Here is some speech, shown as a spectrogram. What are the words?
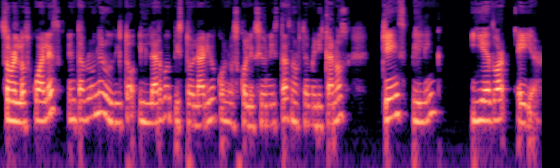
sobre los cuales entabló un erudito y largo epistolario con los coleccionistas norteamericanos James Pilling y Edward Ayer,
